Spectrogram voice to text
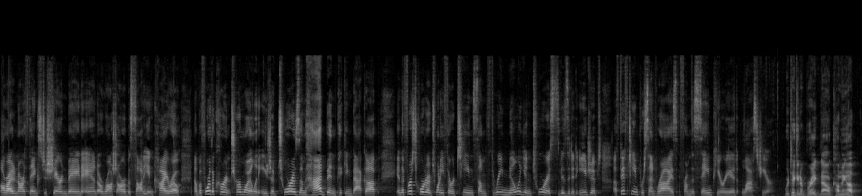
All right, and our thanks to Sharon Bain and Arash Arabasadi in Cairo. Now, before the current turmoil in Egypt, tourism had been picking back up. In the first quarter of 2013, some 3 million tourists visited Egypt, a 15% rise from the same period last year. We're taking a break now. Coming up,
